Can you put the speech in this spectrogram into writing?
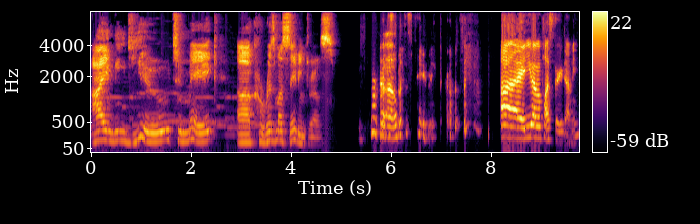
I need you to make uh, charisma saving throws. Uh-oh. Saving throws. Uh, you have a plus three, Demi.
